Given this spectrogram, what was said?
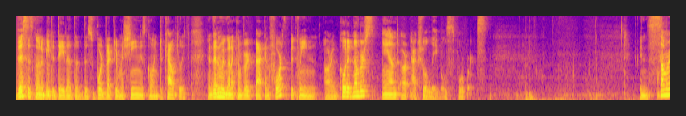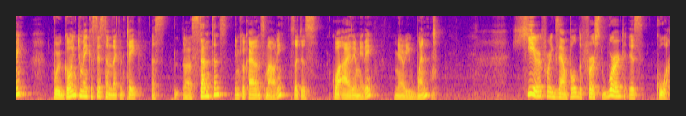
this is going to be the data that the support vector machine is going to calculate. And then we're going to convert back and forth between our encoded numbers and our actual labels for words. In summary, we're going to make a system that can take a, a sentence in Cook Islands Maori, such as Kua aere mere, Mary went. Here, for example, the first word is kua,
